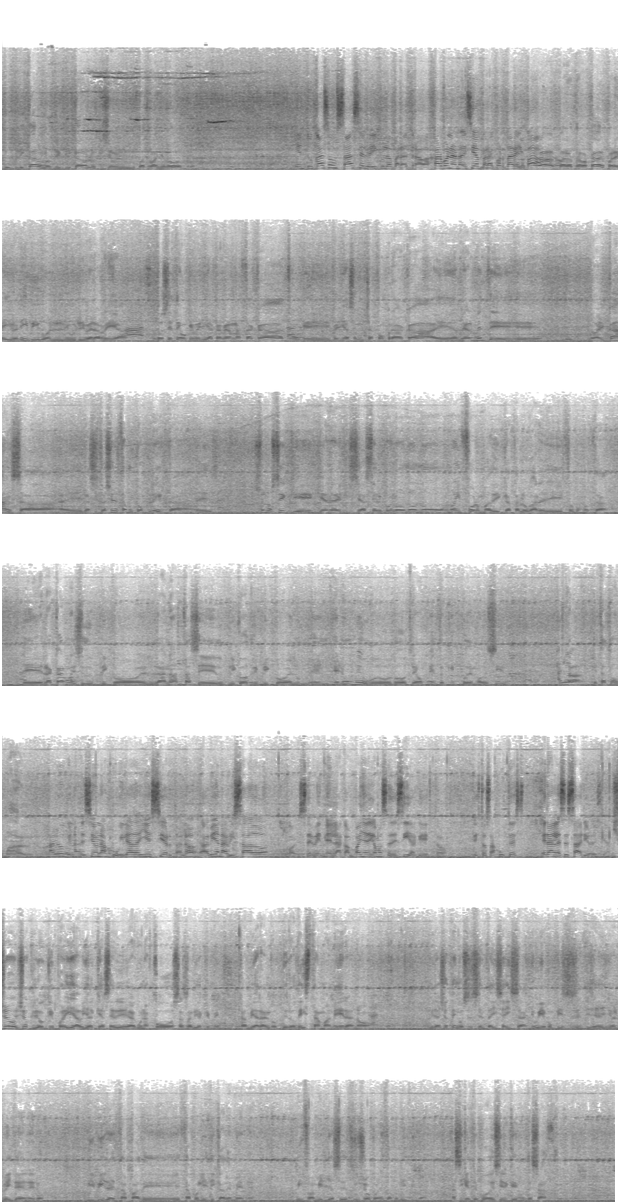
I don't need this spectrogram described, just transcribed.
duplicaron o triplicaron lo que hicieron en cuatro años los otros. En tu caso usás el vehículo para trabajar, bueno, nos decía para cortar el Para, pasto. para trabajar, para ir y venir, vivo en Uribe. Ah, sí. Entonces tengo que venir a cargar hasta acá, tengo que venir a hacer muchas compras acá. eh, realmente eh, no alcanza, eh, la situación está muy compleja. Yo no sé qué, qué análisis hacer, porque no, no, no, no hay forma de catalogar esto como está. Eh, la carne se duplicó, la nafta se duplicó, triplicó. En, un- en- en un mes hubo dos o tres aumentos. ¿Qué podemos decir? Que Algo- está, está todo mal. Algo que nos decía una jubilada, y es cierto, ¿no? Habían avisado, se en la campaña, digamos, se decía que esto, estos ajustes eran necesarios, decían. Yo, yo creo que por ahí había que hacer eh, algunas cosas, había que cambiar algo, pero de esta manera no. Claro. Mira, yo tengo 66 años, voy a cumplir 66 años el 20 de enero. Viví la etapa de esta política de Menem. Mi familia se destruyó con esta política, así que te puedo decir que es un desastre.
